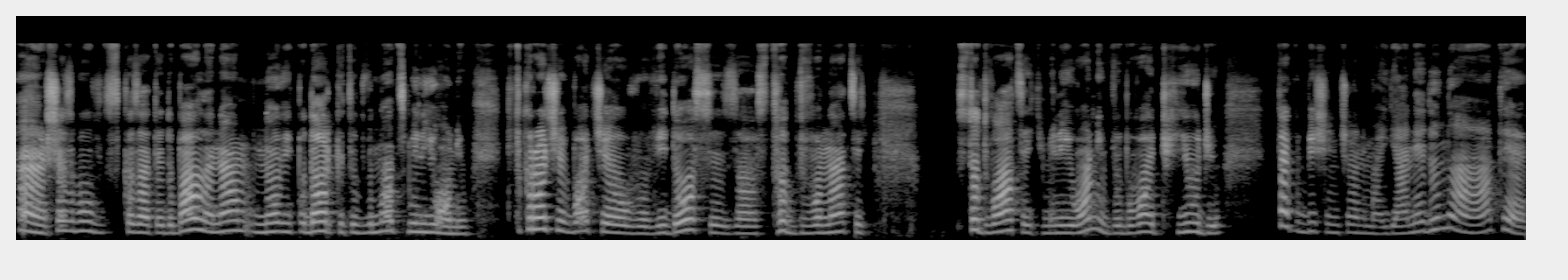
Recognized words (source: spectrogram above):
А, ще забув сказати, додали нам нові подарки, тут 12 мільйонів. Тут, коротше, бачив відоси за 112, 120 мільйонів вибувають хюджів. Так більше нічого немає. Я не донатер.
